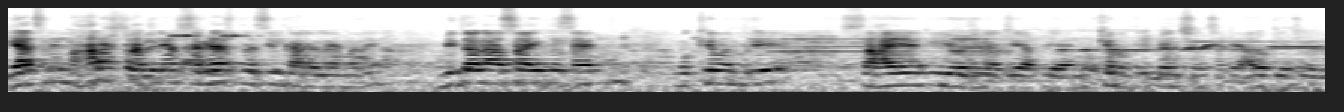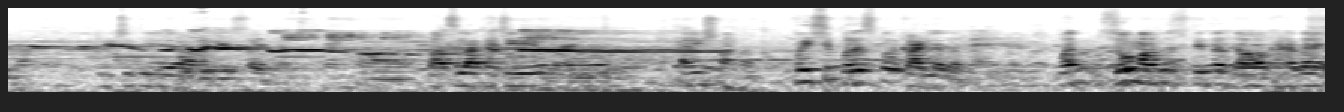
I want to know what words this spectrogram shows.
याच नाही महाराष्ट्रातल्या सगळ्याच तहसील कार्यालयामध्ये मी तर असं ऐकलं साहेब मुख्यमंत्री सहाय्यक योजना जी आपली आहे मुख्यमंत्री पेन्शनसाठी आरोग्याची योजना. तुमची ती पाच लाखाची पैसे परस्पर काढले जातात. पण जो माणूस तिथं दवाखान्यात आहे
